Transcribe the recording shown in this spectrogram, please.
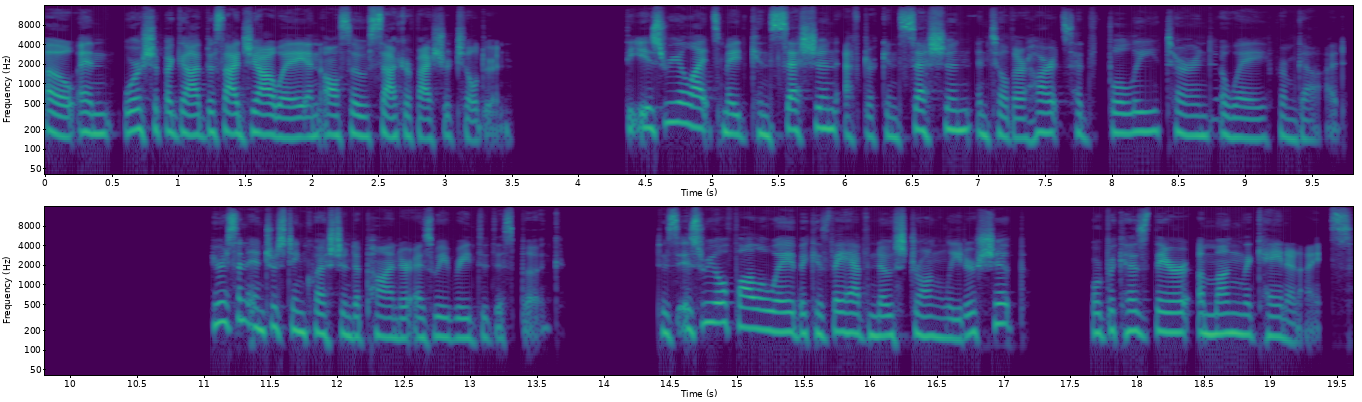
Oh, and worship a God besides Yahweh and also sacrifice your children. The Israelites made concession after concession until their hearts had fully turned away from God. Here's an interesting question to ponder as we read through this book Does Israel fall away because they have no strong leadership or because they're among the Canaanites?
